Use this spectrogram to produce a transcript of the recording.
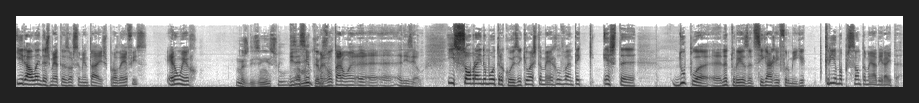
ir além das metas orçamentais para o déficit era um erro. Mas dizem isso Dizem há sempre, muito tempo. mas voltaram a, a, a, dizê-lo. E sobra ainda uma outra coisa que eu acho também é relevante, é que esta dupla eh, natureza de cigarra e formiga cria uma pressão também à direita.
